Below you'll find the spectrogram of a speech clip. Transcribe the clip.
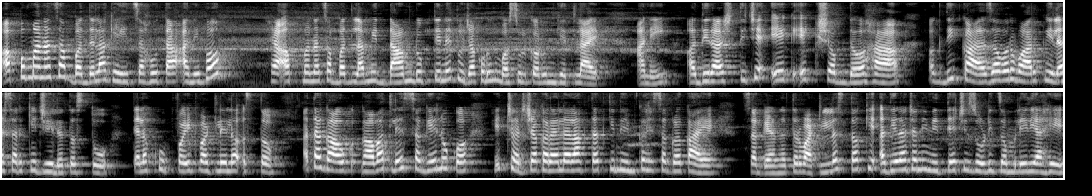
अपमानाचा बदला घ्यायचा होता आणि बघ ह्या अपमानाचा बदला मी दामडुबतीने तुझ्याकडून वसूल करून घेतला आहे आणि अधिराज तिचे एक एक शब्द हा अगदी काळजावर वार केल्यासारखे झेलत असतो. त्याला खूप वाईट वाटलेलं असतं. आता गाव गावातले सगळे लोक हे चर्चा करायला लागतात की नेमकं हे सगळं काय आहे? सगळ्यांना तर वाटलेलं असतं की अधिराज आणि नित्याची जोडी जमलेली आहे.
